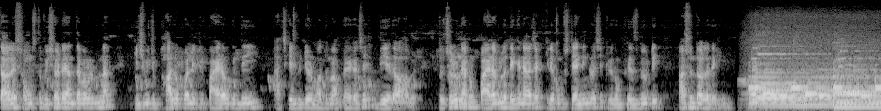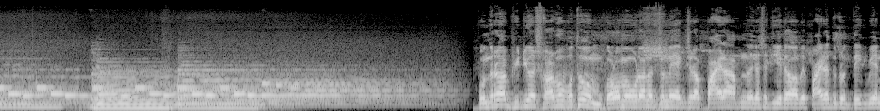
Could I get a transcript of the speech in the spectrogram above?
তাহলে সমস্ত বিষয়টাই আনতে পারবেন না। কিছু কিছু ভালো কোয়ালিটির পায়রাও কিন্তু এই আজকের ভিডিওর মাধ্যমে আপনাদের কাছে দিয়ে দেওয়া হবে। তো চলুন এখন পায়রাগুলো দেখে নেওয়া যাক, কীরকম স্ট্যান্ডিং রয়েছে, কীরকম ফেস বিউটি আসুন তাহলে দেখে বন্ধুরা, ভিডিও সর্বপ্রথম গরমে ওড়ানোর জন্য এক জোড়া পায়রা আপনাদের কাছে দিয়ে দেওয়া হবে। পায়রা দুটো দেখবেন,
